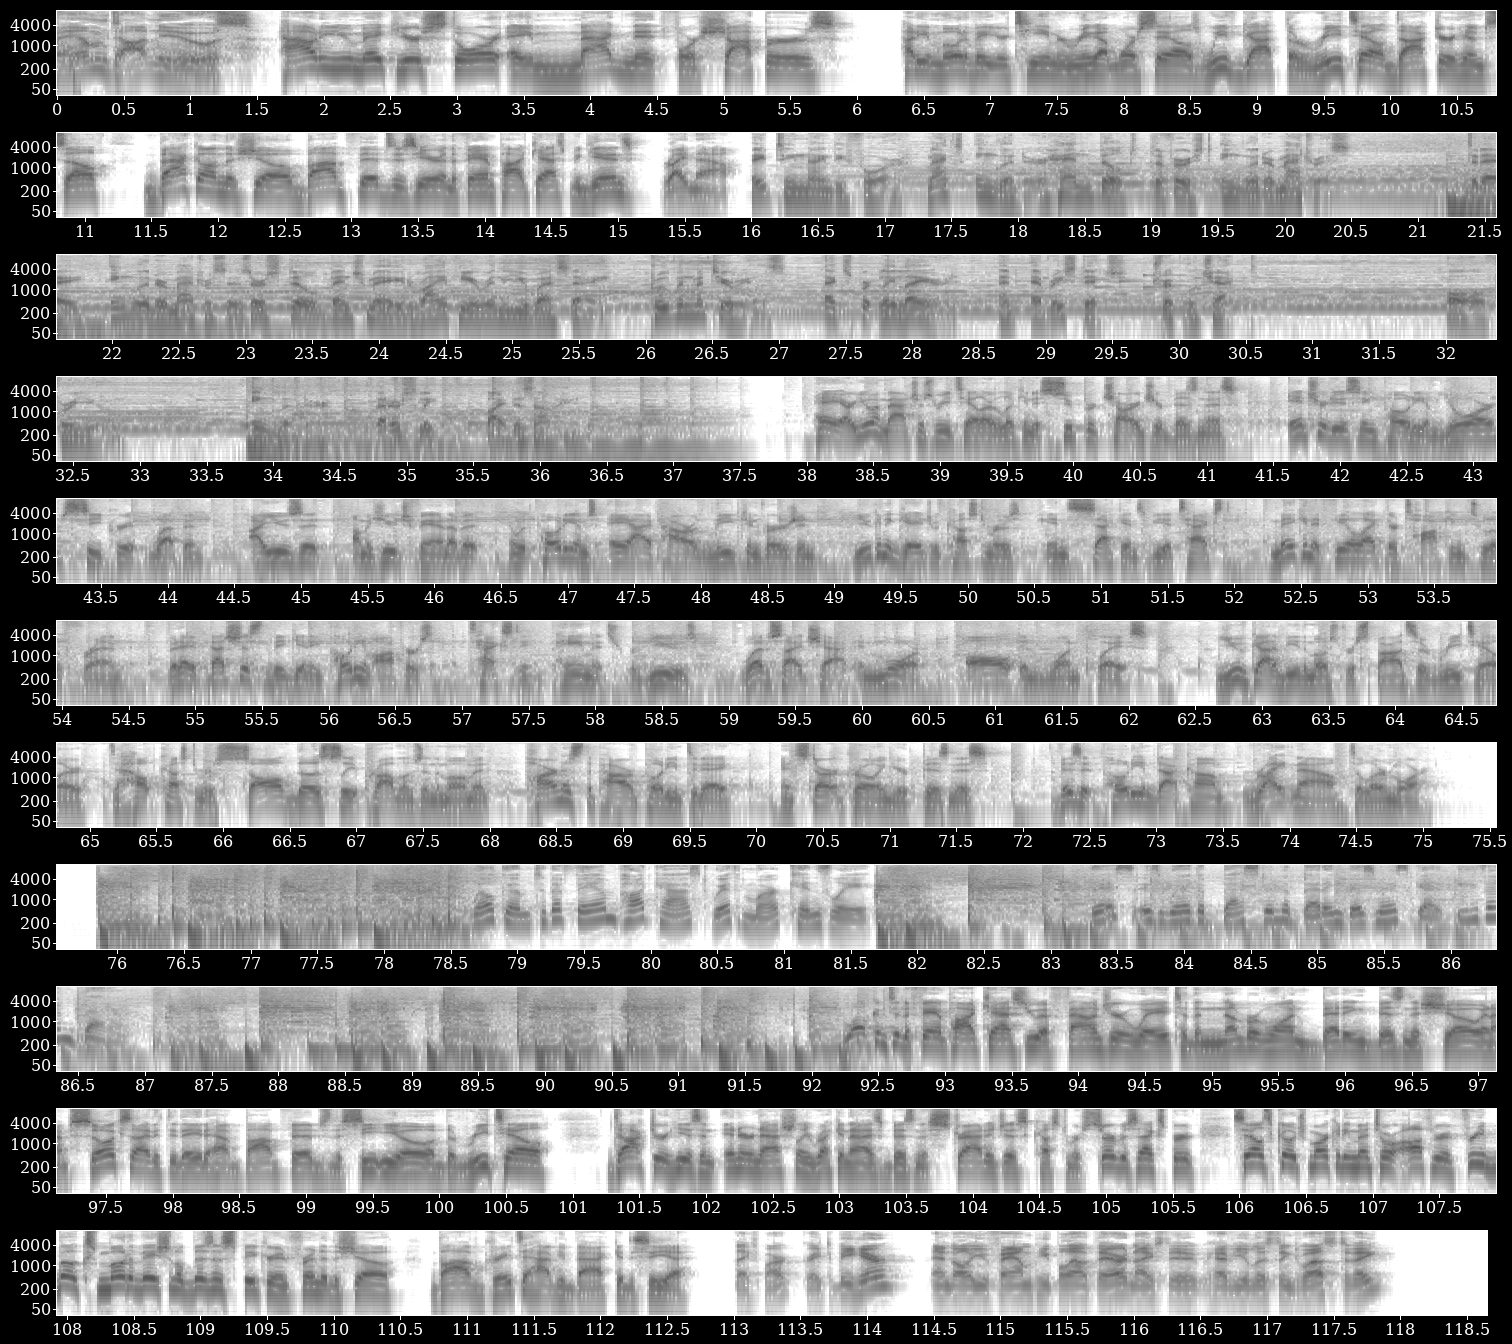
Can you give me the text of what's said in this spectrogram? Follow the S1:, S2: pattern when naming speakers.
S1: fam.news.
S2: How do you make your store a magnet for shoppers? How do you motivate your team and ring up more sales? We've got the retail doctor himself back on the show. Bob Phibbs is here, and the Fam Podcast begins right now.
S3: 1894, Max Englander hand built the first Englander mattress. Today, Englander mattresses are still bench made right here in the USA. Proven materials, expertly layered, and every stitch triple checked. All for you. Englander, better sleep by design.
S2: Hey, are you a mattress retailer looking to supercharge your business? Introducing Podium, your secret weapon. I use it, I'm a huge fan of it, and with Podium's AI powered lead conversion, you can engage with customers in seconds via text, making it feel like they're talking to a friend. But hey, that's just the beginning. Podium offers texting, payments, reviews, website chat, and more all in one place. You've got to be the most responsive retailer to help customers solve those sleep problems in the moment. Harness the power of Podium today and start growing your business. Visit podium.com right now to learn more.
S4: Welcome to the FAM podcast with Mark Kinsley. This is where the best in the bedding business get even better.
S2: Welcome to the FAM Podcast. You have found your way to the number one bedding business show. And I'm so excited today to have Bob Phibbs, the CEO of the Retail Doctor. He is an internationally recognized business strategist, customer service expert, sales coach, marketing mentor, author of three books, motivational business speaker, and friend of the show. Bob, great to have you back. Good to see you.
S5: Thanks, Mark. Great to be here. And all you fam people out there, nice to have you listening to us today.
